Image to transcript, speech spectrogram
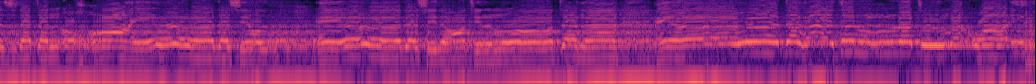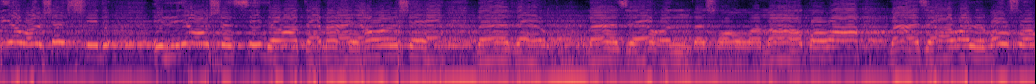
نزلة أخرى عند سر عند سدرة المنتهى عندها جنة المأوى يغشى السدر إذ يغشى السدرة ما يغشى. ما زاغ ما زاغ البصر وما طغى. ما زاغ البصر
